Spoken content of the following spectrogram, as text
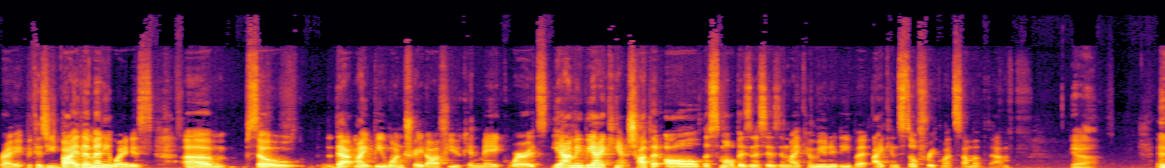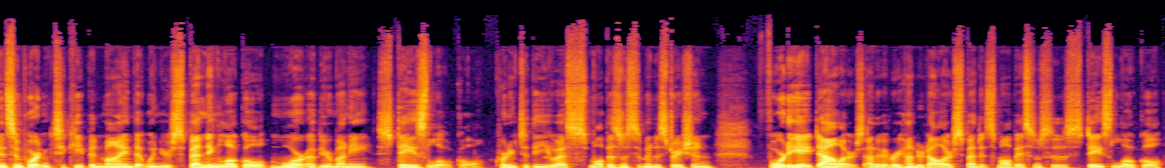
right? Because you'd buy them yeah. anyways. Um, so that might be one trade off you can make where it's, yeah, maybe I can't shop at all the small businesses in my community, but I can still frequent some of them. Yeah. And it's important to keep in mind that when you're spending local, more of your money stays local. According to the mm. US Small Business Administration, $48 out of every $100 spent at small businesses stays local.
